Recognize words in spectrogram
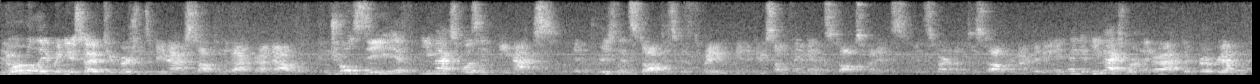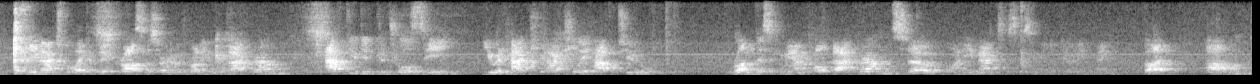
Normally, when you, so I have two versions of Emacs stopped in the background now. Control Z, if Emacs wasn't Emacs, the reason it stopped is because it's waiting for me to do something, and it stops when it's, it's smart enough to stop and not doing anything. If Emacs were an interactive program, if Emacs were like a big processor and it was running in the background, after you did Control Z, you would actually have to run this command called background. So on Emacs, this isn't going to do anything. But um,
